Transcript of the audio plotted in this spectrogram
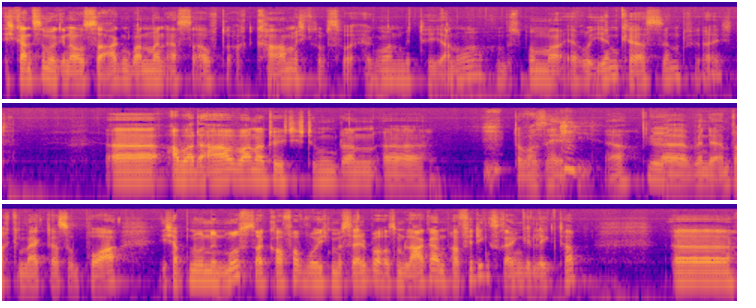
ich kann es nicht mehr genau sagen, wann mein erster Auftrag kam. Ich glaube, es war irgendwann Mitte Januar. Müssen wir mal eruieren, Kerstin, vielleicht. Äh, aber da war natürlich die Stimmung dann, äh, da war sehr happy. Ja? Ja. Äh, wenn du einfach gemerkt hast, so, boah, ich habe nur einen Musterkoffer, wo ich mir selber aus dem Lager ein paar Fittings reingelegt habe.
